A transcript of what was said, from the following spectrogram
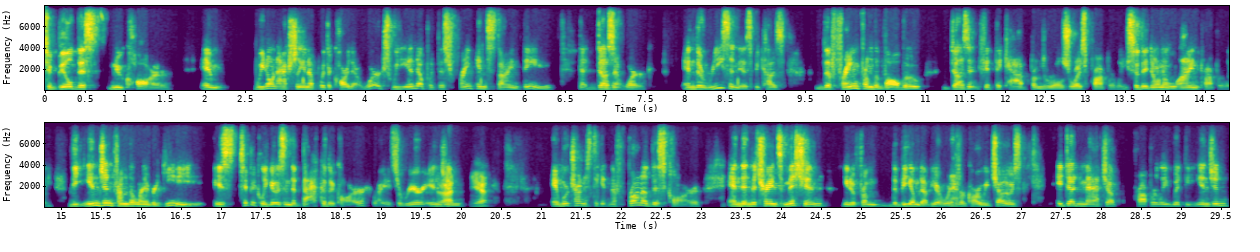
to build this new car. And we don't actually end up with a car that works. We end up with this Frankenstein thing that doesn't work. And the reason is because the frame from the Volvo doesn't fit the cab from the Rolls Royce properly. So they don't align properly. The engine from the Lamborghini is typically goes in the back of the car, right? It's a rear engine. Right. Yeah. And we're trying to stick it in the front of this car. And then the transmission, you know, from the BMW or whatever car we chose, it doesn't match up properly with the engine.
